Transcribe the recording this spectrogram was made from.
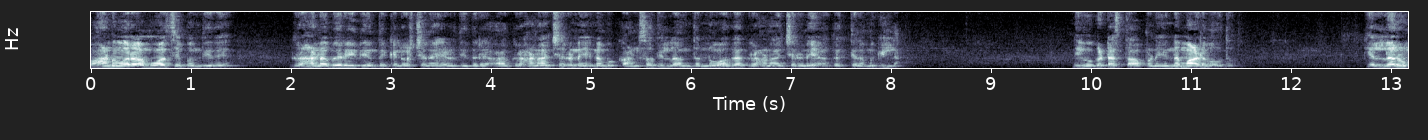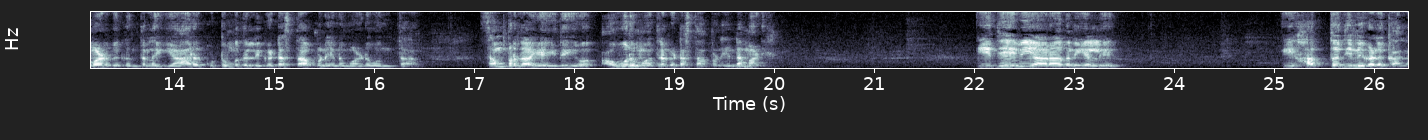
ಭಾನುವಾರ ಅಮಾವಾಸ್ಯೆ ಬಂದಿದೆ. ಗ್ರಹಣ ಬೇರೆ ಇದೆ ಅಂತ ಕೆಲವಷ್ಟು ಜನ ಹೇಳ್ತಿದ್ದಾರೆ. ಆ ಗ್ರಹಣಾಚರಣೆ ನಮಗೆ ಕಾಣಿಸೋದಿಲ್ಲ ಅಂತನ್ನುವಾಗ ಗ್ರಹಣಾಚರಣೆ ಅಗತ್ಯ ನಮಗಿಲ್ಲ. ನೀವು ಘಟಸ್ಥಾಪನೆಯನ್ನು ಮಾಡಬಹುದು ಎಲ್ಲರೂ ಮಾಡಬೇಕಂತಲ್ಲ ಯಾರ ಕುಟುಂಬದಲ್ಲಿ ಘಟಸ್ಥಾಪನೆಯನ್ನು ಮಾಡುವಂಥ ಸಂಪ್ರದಾಯ ಇದೆಯೋ ಅವರು ಮಾತ್ರ ಘಟಸ್ಥಾಪನೆಯನ್ನು ಮಾಡಿ ಈ ದೇವಿ ಆರಾಧನೆಯಲ್ಲಿ ಈ ಹತ್ತು ದಿನಗಳ ಕಾಲ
